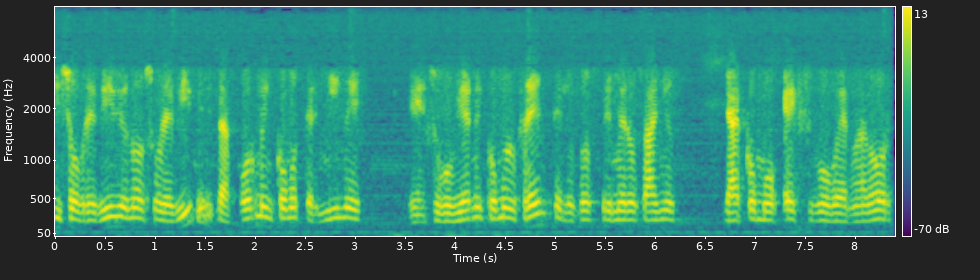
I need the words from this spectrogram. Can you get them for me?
si sobrevive o no sobrevive, la forma en cómo termine eh, su gobierno y cómo enfrente los dos primeros años ya como ex gobernador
